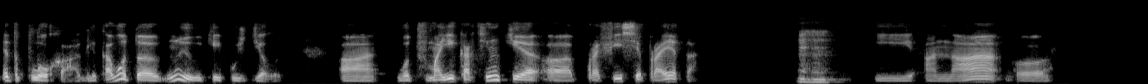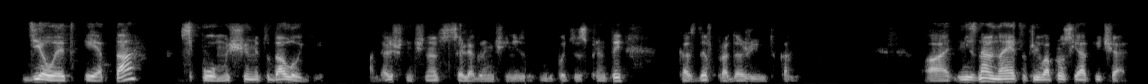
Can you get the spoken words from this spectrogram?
это плохо, а для кого-то, ну и окей, пусть делают. А, вот в моей картинке а, профессия про это. Угу. И она а, делает это с помощью методологии. А дальше начинаются цели ограничения гипотезы спринты, КСД в продаже юнит а, Не знаю, на этот ли вопрос я отвечаю.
